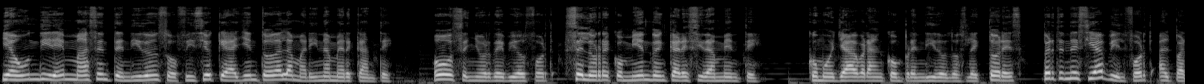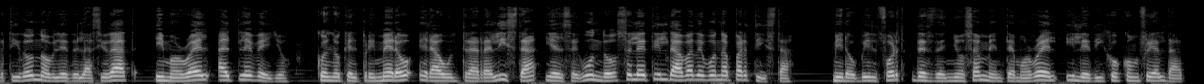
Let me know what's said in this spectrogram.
y aún diré más entendido en su oficio que hay en toda la marina mercante. Oh, señor de Beaufort, se lo recomiendo encarecidamente. Como ya habrán comprendido los lectores, pertenecía Villefort al partido noble de la ciudad y Morrel al plebeyo, con lo que el primero era ultrarrealista y el segundo se le tildaba de bonapartista. Miró Villefort desdeñosamente a Morrel y le dijo con frialdad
